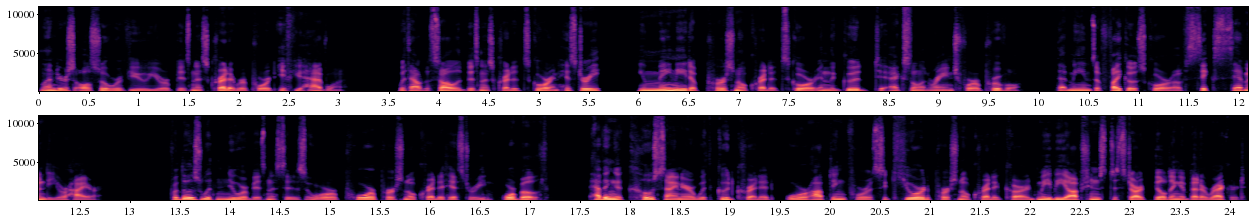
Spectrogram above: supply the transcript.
lenders also review your business credit report if you have one. Without a solid business credit score and history, you may need a personal credit score in the good to excellent range for approval. That means a FICO score of 670 or higher. For those with newer businesses or poor personal credit history, or both, having a cosigner with good credit or opting for a secured personal credit card may be options to start building a better record.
